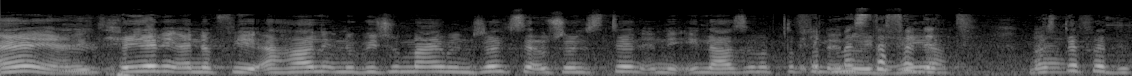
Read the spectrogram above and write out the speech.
إيه يعني تخيلي أنا في أهالي إنه بيجوا معي من جلسة أو جلستين إني لازم الطفل ما استفدت. ما استفدت.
